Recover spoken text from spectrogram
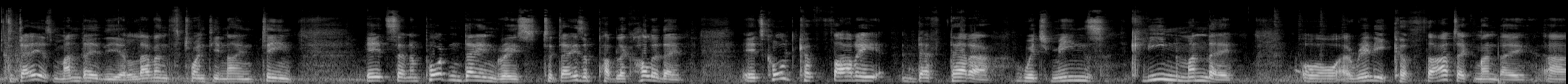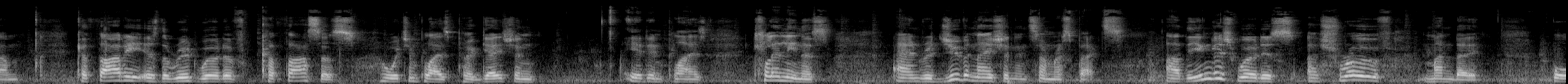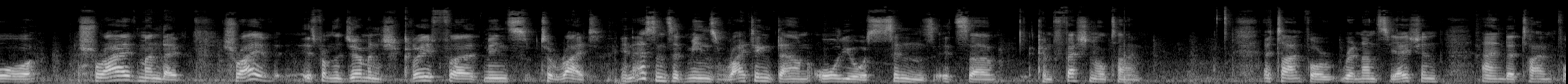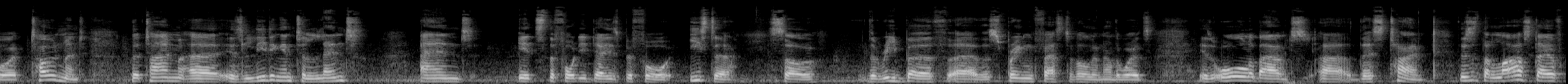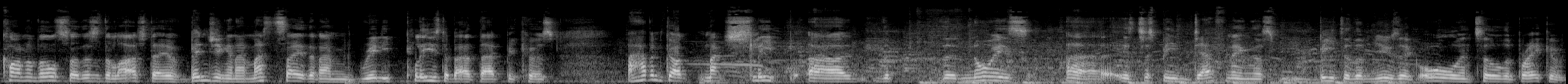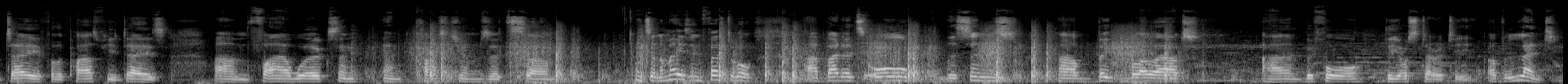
Today is Monday, the 11th, 2019. It's an important day in Greece. Today is a public holiday. It's called Kathari Deftera, which means clean Monday, or a really cathartic Monday. Um, is the root word of catharsis, which implies purgation. It implies cleanliness and rejuvenation in some respects. Uh, the English word is a Shrove Monday or Shrive Monday. Shrive is from the German Schrift, uh, it means to write. In essence, it means writing down all your sins. It's a confessional time, a time for renunciation, and a time for atonement. The time uh, is leading into Lent, and it's the 40 days before Easter. So the rebirth, uh, the spring festival, in other words, is all about uh, this time. This is the last day of Carnival, so this is the last day of binging, and I must say that I'm really pleased about that because I haven't got much sleep. Uh, the the noise uh, is just been deafening. This beat of the music all until the break of day for the past few days. Um, fireworks and and costumes. It's um, it's an amazing festival, uh, but it's all the sins, uh, big blowout uh, before the austerity of Lent.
